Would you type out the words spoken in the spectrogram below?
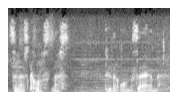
So let's cost, let's do that one then. That.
